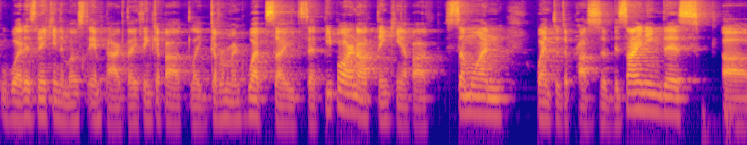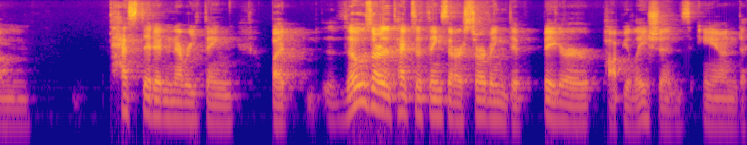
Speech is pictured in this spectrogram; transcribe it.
what is making the most impact. I think about like government websites that people are not thinking about. Someone went through the process of designing this, um, tested it and everything, but those are the types of things that are serving the bigger populations. And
